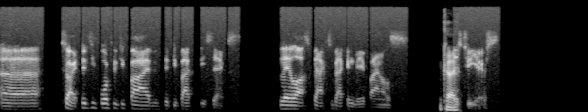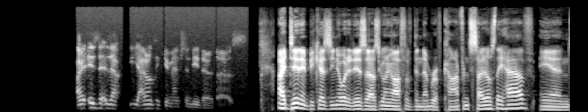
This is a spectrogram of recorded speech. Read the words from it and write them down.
Uh, sorry, 54, 55, and 55, 56. They lost back to back NBA finals Okay. those two years. I, is, that- is that? Yeah, I don't think you mentioned either of those. I didn't because you know what it is. I was going off of the number of conference titles they have, and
